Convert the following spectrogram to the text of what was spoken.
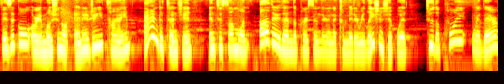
physical or emotional energy, time, and attention into someone other than the person they're in a committed relationship with to the point where their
